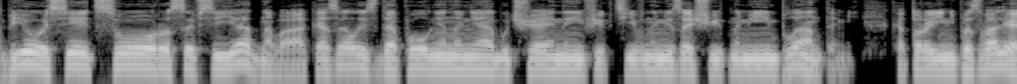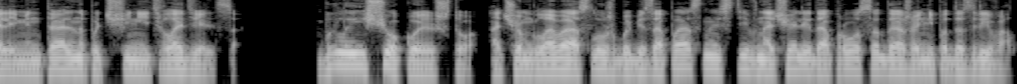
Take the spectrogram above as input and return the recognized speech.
Биосеть Суороса Всеядного оказалась дополнена необычайно эффективными защитными имплантами, которые не позволяли ментально подчинить владельца. Было еще кое-что, о чем глава службы безопасности в начале допроса даже не подозревал.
